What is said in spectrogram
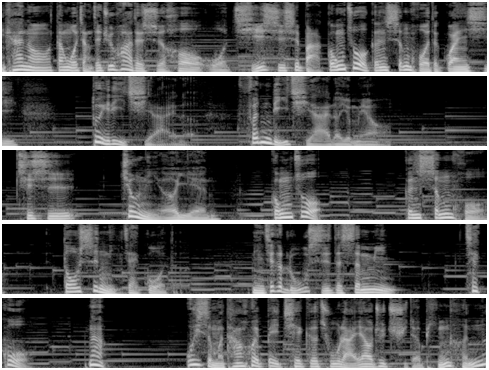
你看哦，当我讲这句话的时候，我其实是把工作跟生活的关系对立起来了。分离起来了，有没有？其实就你而言，工作跟生活都是你在过的，你这个如实的生命在过。那为什么它会被切割出来，要去取得平衡呢？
